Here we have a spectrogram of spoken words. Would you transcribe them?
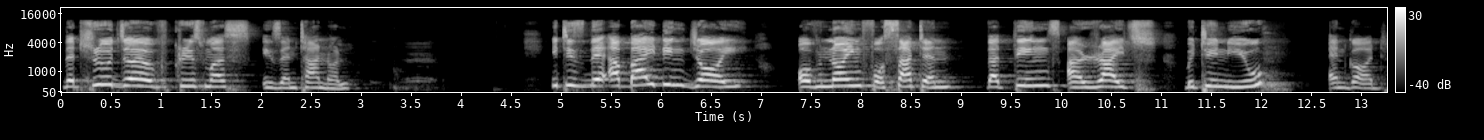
The true joy of Christmas is internal. It is the abiding joy of knowing for certain that things are right between you and God.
